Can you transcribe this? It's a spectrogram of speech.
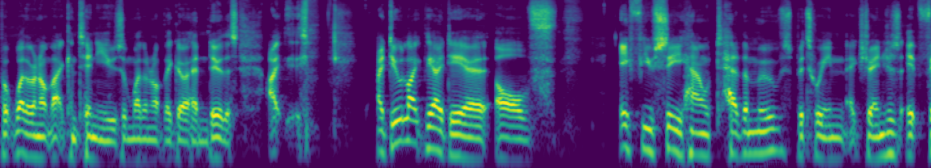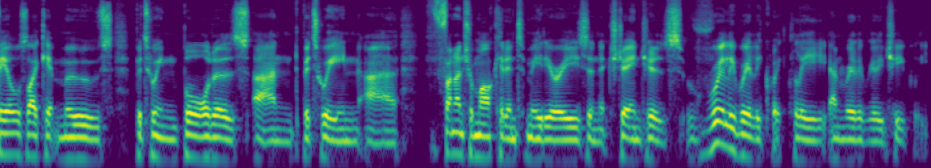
But whether or not that continues and whether or not they go ahead and do this, I, I do like the idea of if you see how Tether moves between exchanges, it feels like it moves between borders and between uh, financial market intermediaries and exchanges really, really quickly and really, really cheaply.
